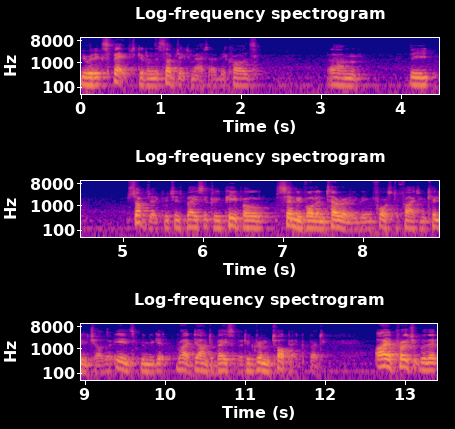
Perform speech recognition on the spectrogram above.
you would expect given the subject matter, because um, the subject, which is basically people semi voluntarily being forced to fight and kill each other, is, when you get right down to base of it, a grim topic. But I approach it with, a,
